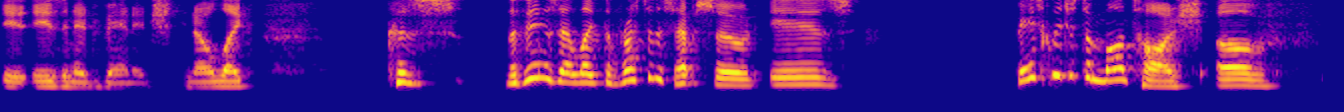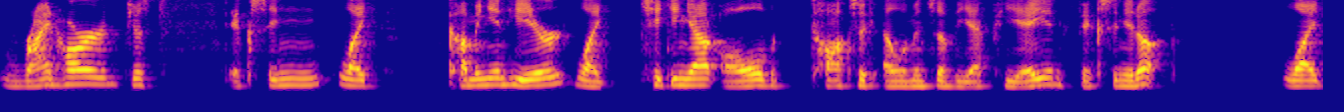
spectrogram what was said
is an advantage. You know, like because the thing is that like the rest of this episode is basically just a montage of Reinhard just fixing like coming in here, like kicking out all the toxic elements of the FPA and fixing it up. Like,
